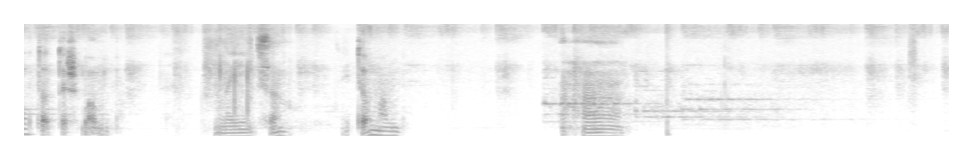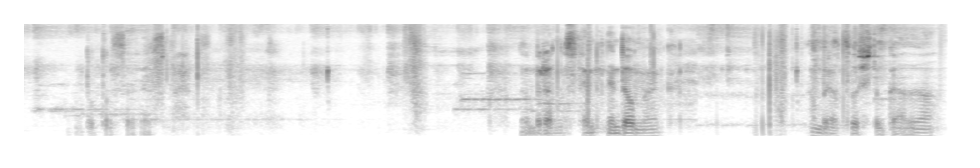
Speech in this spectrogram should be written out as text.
O, to też mam. No i co? I to mam. Aha. No to to sobie wezmę. Dobra, następny domek. Dobra, coś tu gada.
